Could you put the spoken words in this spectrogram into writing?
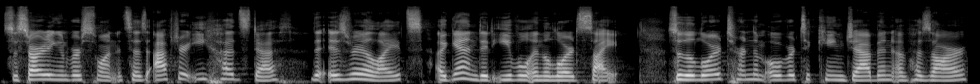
So, starting in verse 1, it says, After Ehud's death, the Israelites again did evil in the Lord's sight. So the Lord turned them over to King Jabin of Hazor,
